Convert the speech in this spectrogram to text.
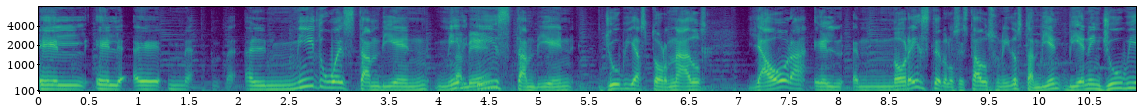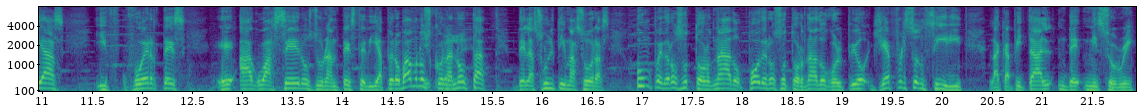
El, el, eh, el Midwest también, Mideast también, lluvias, tornados. Y ahora el em, noreste de los Estados Unidos también vienen lluvias y fu- fuertes eh, aguaceros durante este día. Pero vámonos con la nota de las últimas horas. Un poderoso tornado, poderoso tornado golpeó Jefferson City, la capital de Missouri.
